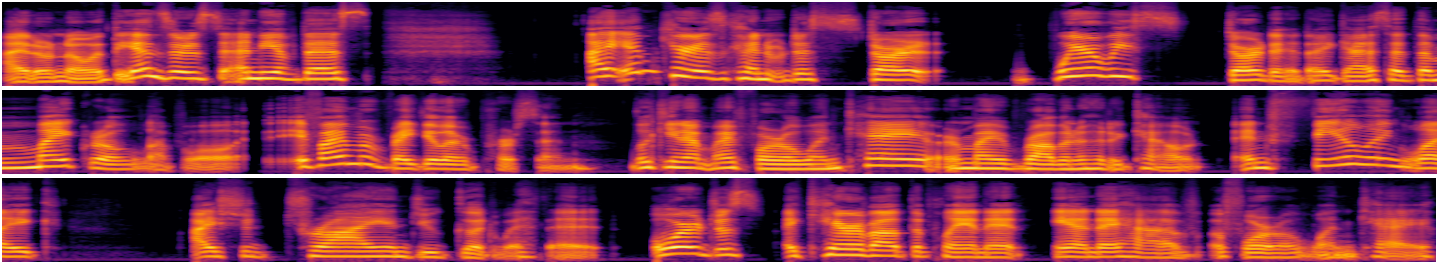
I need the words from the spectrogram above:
I don't know what the answer is to any of this. I am curious, kind of, to start where we started, I guess, at the micro level. If I'm a regular person looking at my 401k or my Robinhood account and feeling like I should try and do good with it, or just I care about the planet and I have a 401k.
